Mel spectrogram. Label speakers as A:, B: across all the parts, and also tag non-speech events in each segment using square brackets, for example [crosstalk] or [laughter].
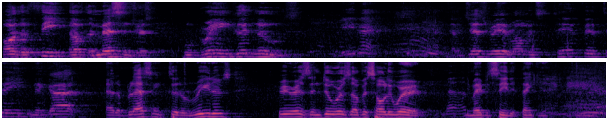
A: are the feet of the messengers who bring good news. Amen. I've just read Romans 10, 15. May God add a blessing to the readers hearers and doers of his holy word. Amen. You may be seated. Thank you. I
